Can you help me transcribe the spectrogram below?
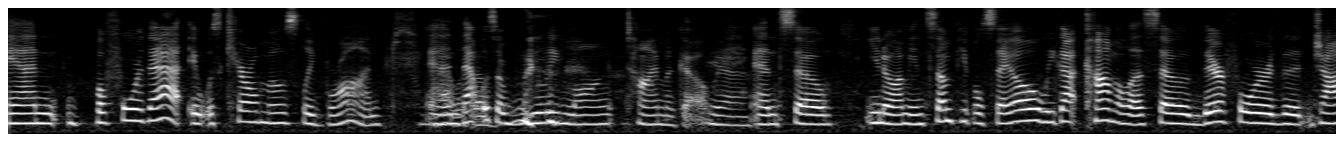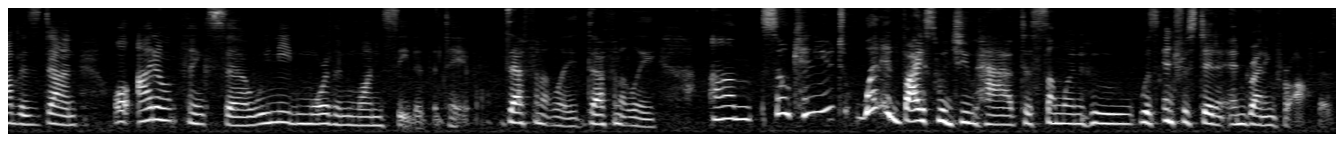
And before that, it was Carol Moseley Braun, and that was a really long time ago. Yeah. And so, you know, I mean, some people say, oh, we got Kamala, so therefore the job is done. Well, I don't think so. We need more than one seat at the table. Definitely, definitely. Um, so, can you? What advice would you have to someone who was interested in running for office?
